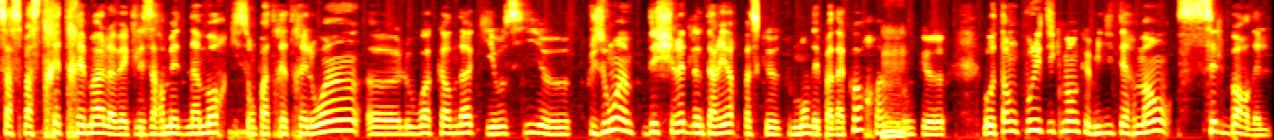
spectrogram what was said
ça se passe très très mal avec les armées de Namor qui sont pas très très loin, euh, le Wakanda qui est aussi euh, plus ou moins déchiré de l'intérieur parce que tout le monde n'est pas d'accord, hein. Mhm. donc euh, autant politiquement que militairement, c'est le bordel,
